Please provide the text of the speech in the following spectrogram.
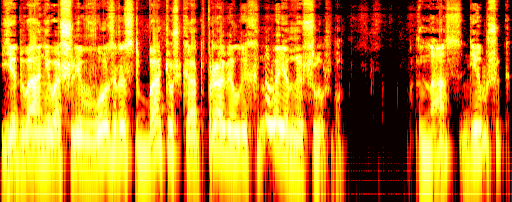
едва они вошли в возраст, батюшка отправил их на военную службу. Нас, девушек,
